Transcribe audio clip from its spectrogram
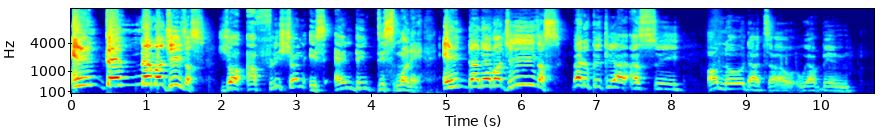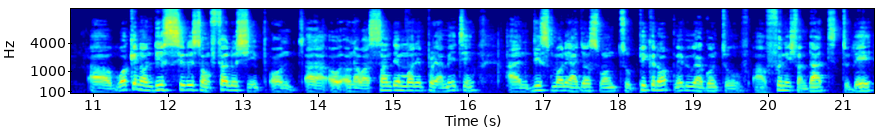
In the name of Jesus, your affliction is ending this morning. In the name of Jesus. Very quickly, as we all know that uh, we have been uh, working on this series on fellowship on uh, on our Sunday morning prayer meeting and this morning I just want to pick it up. Maybe we are going to uh, finish on that today,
